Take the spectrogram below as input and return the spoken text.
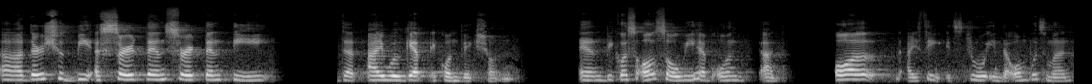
uh, there should be a certain certainty that I will get a conviction. And because also we have on, uh, all, I think it's true in the ombudsman,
